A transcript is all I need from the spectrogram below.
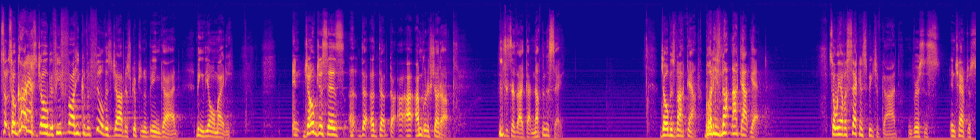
So, so God asked Job if he thought he could fulfill this job description of being God, being the Almighty. And Job just says, uh, uh, I'm going to shut up. He just says, I got nothing to say. Job is knocked down, but he's not knocked out yet. So we have a second speech of God in verses in chapters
